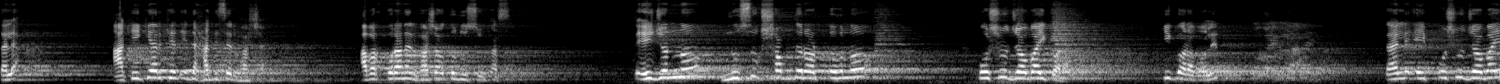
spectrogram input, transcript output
তাহলে আকিকার ক্ষেত্রে এটা হাদিসের ভাষা, আবার কোরআনের ভাষাও তো নুসুক আছে। তো এই জন্য নুসুক শব্দের অর্থ হলো পশু জবাই করা। কি করা বলেন? তাহলে এই পশু জবাই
